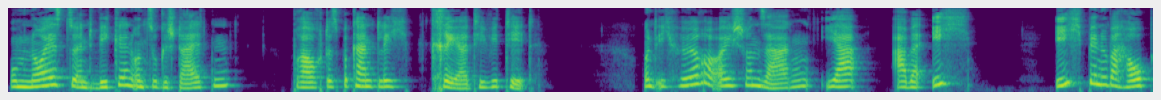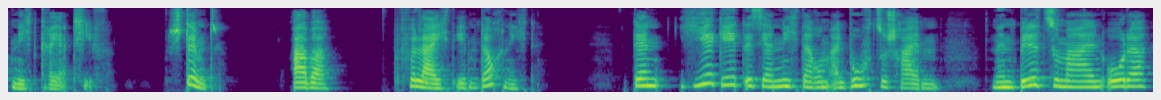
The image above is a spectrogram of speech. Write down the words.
Um Neues zu entwickeln und zu gestalten, braucht es bekanntlich Kreativität. Und ich höre euch schon sagen, ja, aber ich, ich bin überhaupt nicht kreativ. Stimmt. Aber vielleicht eben doch nicht. Denn hier geht es ja nicht darum, ein Buch zu schreiben, ein Bild zu malen oder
